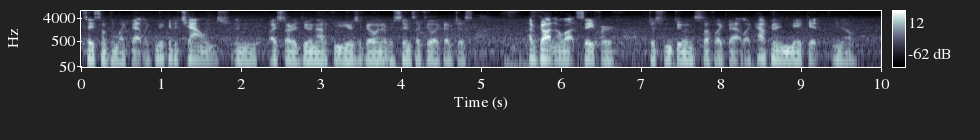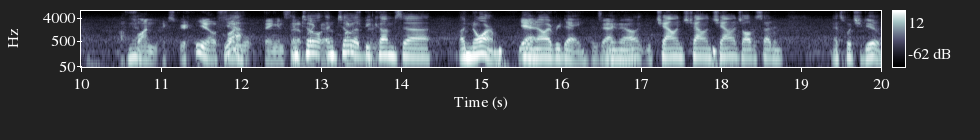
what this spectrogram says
say something like that, like make it a challenge. And I started doing that a few years ago, and ever since, I feel like I've just, I've gotten a lot safer just from doing stuff like that. Like, how can I make it, you know, a Yeah. fun experience, you know, fun Yeah. thing instead until of like until it becomes a, a norm. Yeah. You know, every day. Exactly. You know, you challenge, challenge, challenge. All of a sudden, that's what you do.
